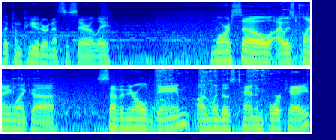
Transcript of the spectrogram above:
the computer necessarily. More so, I was playing like a seven-year-old game on Windows 10 and 4K.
